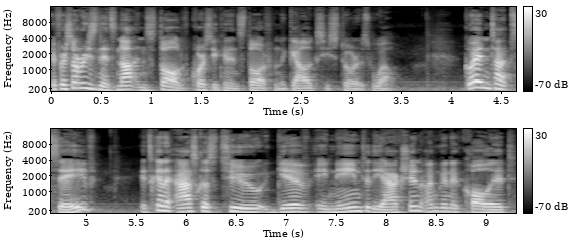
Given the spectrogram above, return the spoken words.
If for some reason it's not installed, of course you can install it from the Galaxy store as well. Go ahead and tap save. It's gonna ask us to give a name to the action. I'm gonna call it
